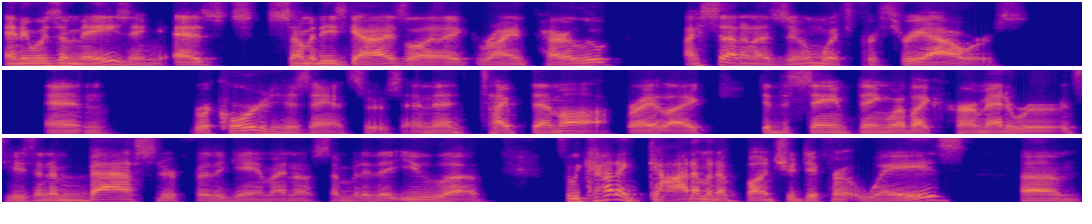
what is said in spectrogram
And it was amazing as some of these guys like Ryan Perrilloux, I sat on a Zoom with for three hours and recorded his answers and then typed them off, right? Like did the same thing with like Herm Edwards. He's an ambassador for the game. I know somebody that you love. So we kind of got them in a bunch of different ways. Um,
